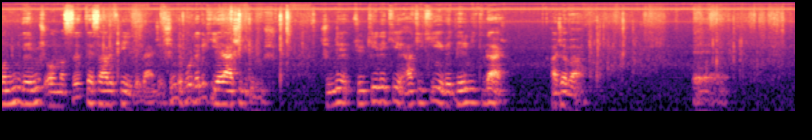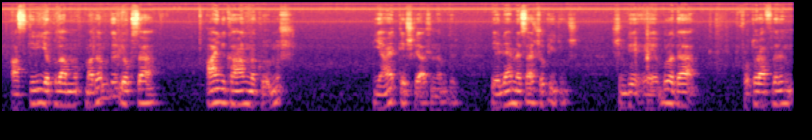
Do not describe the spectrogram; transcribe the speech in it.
konunun verilmiş olması tesadüf değildir bence. Şimdi burada bir hiyerarşi güdülmüş. Şimdi Türkiye'deki hakiki ve derin iktidar acaba e, askeri yapılanmada mıdır yoksa aynı kanunla kurulmuş Diyanet Teşkilatı'nda mıdır? Verilen mesaj çok ilginç. Şimdi e, burada fotoğrafların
